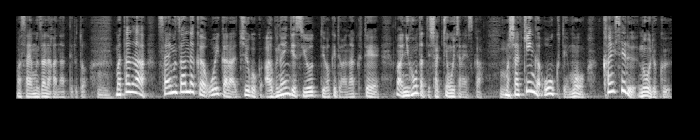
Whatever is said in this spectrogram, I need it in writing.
まあ、債務残高になってると。うん、まあ、ただ、債務残高が多いから中国危ないんですよっていうわけではなくて、まあ、日本だって借金多いじゃないですか。うん、まあ、借金が多くても、返せる能力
